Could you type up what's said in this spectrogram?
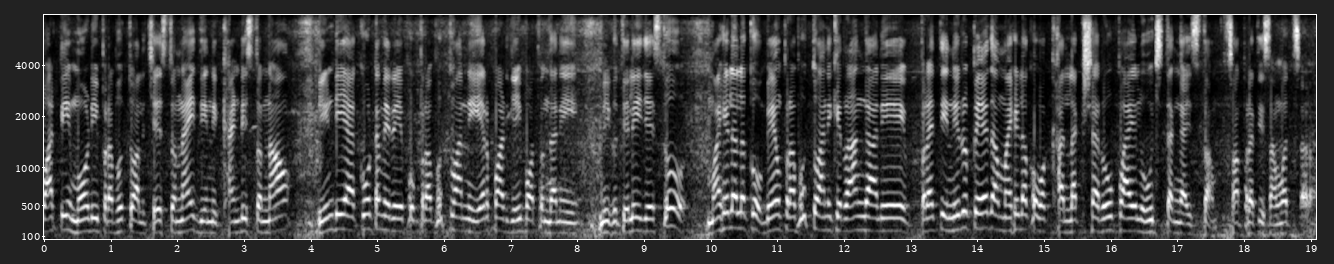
పార్టీ మోడీ ప్రభుత్వాలు చేస్తున్నాయి. దీన్ని ఖండిస్తున్నాం. ఇండియా కూటమి రేపు ప్రభుత్వాన్ని ఏర్పాటు చేయబోతుందని మీకు తెలియజేస్తూ మహిళలకు మేము ప్రభుత్వానికి రాగానే ప్రతి నిరుపేద మహిళకు ఒక్క లక్ష రూపాయలు ఉచితంగా ఇస్తాం. ప్రతి సంవత్సరం.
